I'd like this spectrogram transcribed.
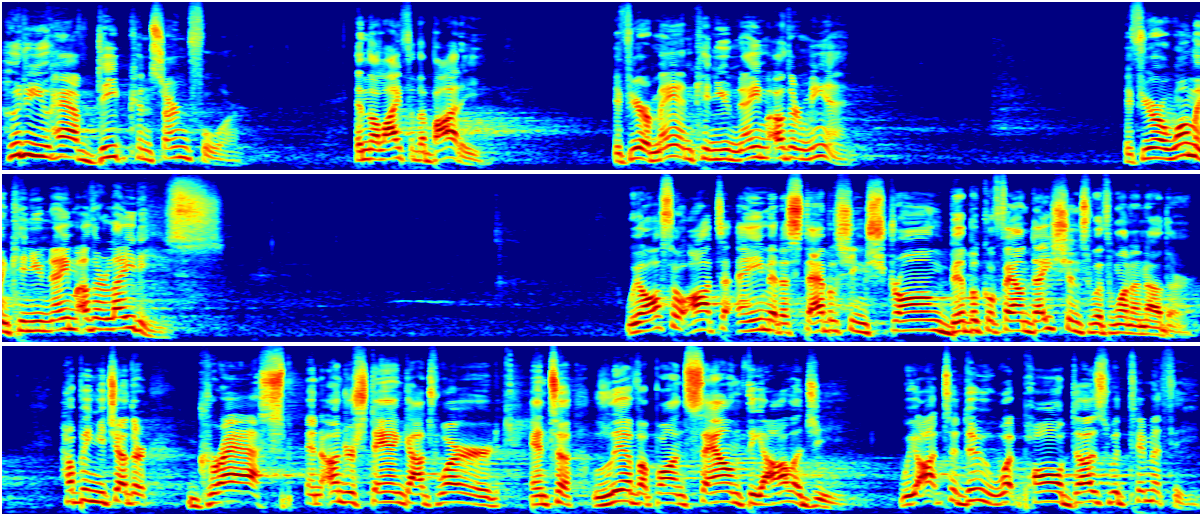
Who do you have deep concern for in the life of the body? If you're a man, can you name other men? If you're a woman, can you name other ladies? We also ought to aim at establishing strong biblical foundations with one another, helping each other grasp and understand God's word and to live upon sound theology. We ought to do what Paul does with Timothy.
